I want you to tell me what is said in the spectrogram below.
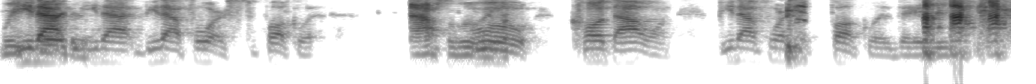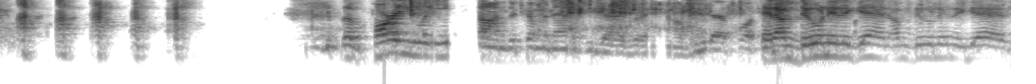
we be that, you. be that, be that force to fuck with. Absolutely. Ooh, quote that one. Be that force to fuck with, baby. the party liaisons are coming at you guys right now. Do that fucking. and I'm doing it again. I'm doing it again.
